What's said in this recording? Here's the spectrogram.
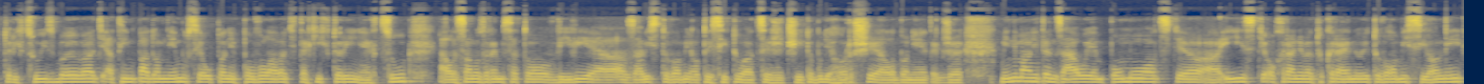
ktorí chcú ísť bojovať a tým pádom nemusia úplne povolávať takých, ktorí nechcú, ale samozrejme sa to vyvíja a závisí to veľmi od tej situácie, že či to bude horšie alebo nie. Takže minimálne ten záujem pomôcť a ísť, ochraňovať tú krajinu je tu veľmi silný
